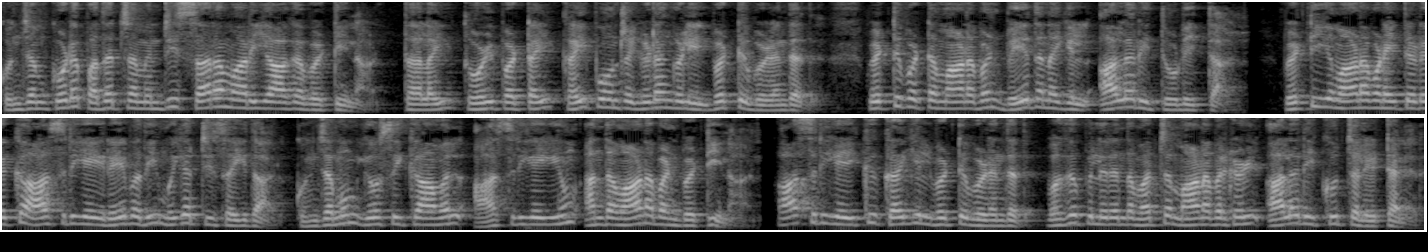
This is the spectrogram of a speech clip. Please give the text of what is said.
கொஞ்சம் கூட பதற்றமின்றி சரமாரியாக வெட்டினான் தலை தோள்பட்டை கை போன்ற இடங்களில் வெட்டு விழுந்தது. வெட்டுப்பட்ட மாணவன் வேதனையில் அலறி துடித்தான் வெட்டிய மாணவனை தடுக்க ஆசிரியை ரேவதி முயற்சி செய்தார். கொஞ்சமும் யோசிக்காமல் ஆசிரியையும் அந்த மாணவன் வெட்டினான். ஆசிரியைக்கு கையில் வெட்டு விழுந்தது. வகுப்பில் இருந்த மற்ற மாணவர்கள் அலறி கூச்சலிட்டனர்.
